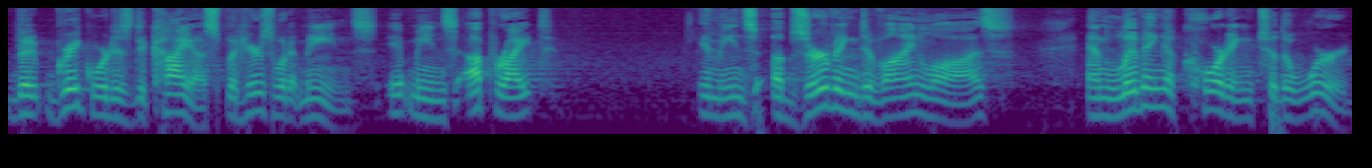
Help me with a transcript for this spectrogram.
The Greek word is dikaios, but here's what it means it means upright, it means observing divine laws and living according to the Word.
